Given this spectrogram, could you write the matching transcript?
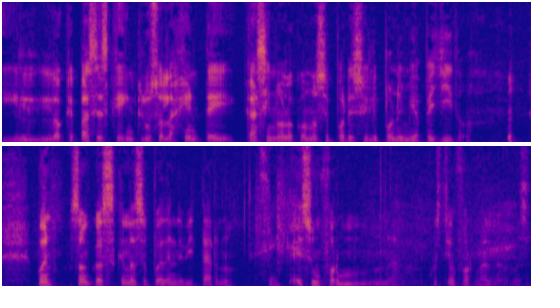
Y lo que pasa es que incluso la gente casi no lo conoce por eso y le pone mi apellido. bueno, son cosas que no se pueden evitar, ¿no? Sí. Es un una cuestión formal nada más.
